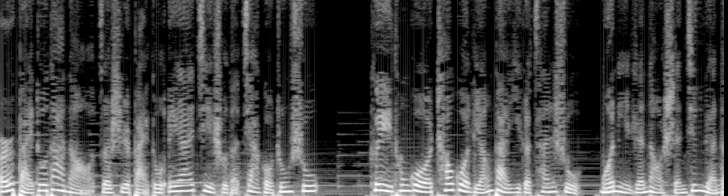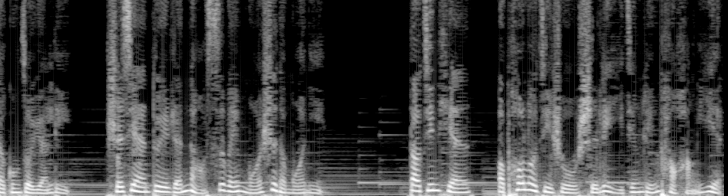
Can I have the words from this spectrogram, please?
而百度大脑则是百度 AI 技术的架构中枢，可以通过超过两百亿个参数模拟人脑神经元的工作原理，实现对人脑思维模式的模拟。到今天，Apollo 技术实力已经领跑行业，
